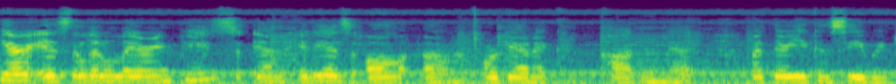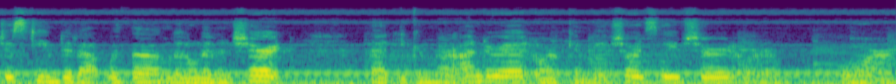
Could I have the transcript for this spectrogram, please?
Here is the little layering piece, and it is all um, organic cotton knit, but there you can see we've just teamed it up with a little linen shirt that you can wear under it, or it can be a short sleeve shirt, or, or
